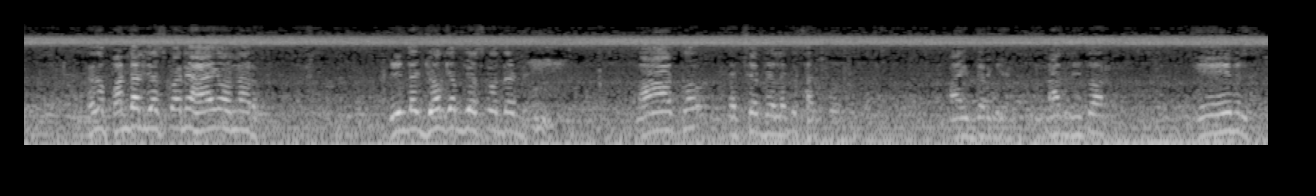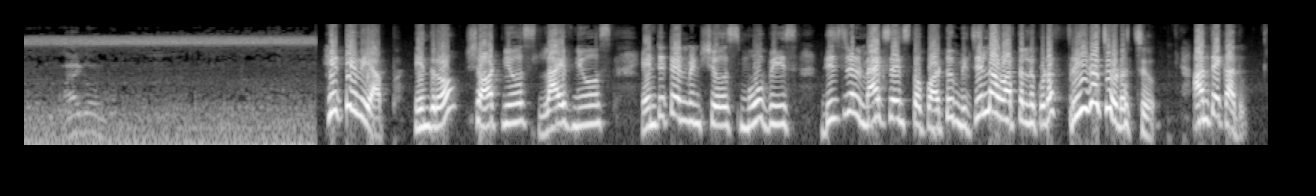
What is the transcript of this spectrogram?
ఏదో పంటలు చేసుకొని హాయిగా ఉన్నారు. దీంట్లో జోక్యం చేసుకోవద్దండి. నాకు ఎక్స్ఎంఎల్కి సరిపోతుంది మా ఇద్దరికి. నాకు దీంట్లో ఏమి హాయిగా ఉంది హిట్ టీవీ యాప్. ఇందులో short news live news entertainment shows movies digital మ్యాగజైన్స్తో పాటు మీ జిల్లా వార్తలను కూడా ఫ్రీగా చూడొచ్చు. అంతేకాదు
